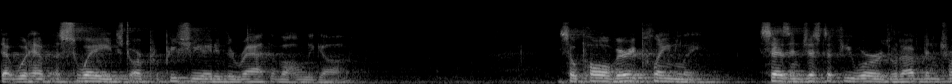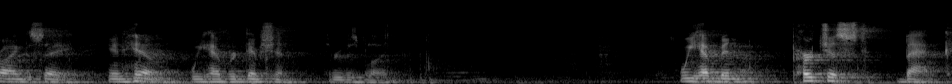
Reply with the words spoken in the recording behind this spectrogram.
that would have assuaged or propitiated the wrath of a holy God. So, Paul very plainly says in just a few words what I've been trying to say. In him we have redemption through his blood. We have been purchased back.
